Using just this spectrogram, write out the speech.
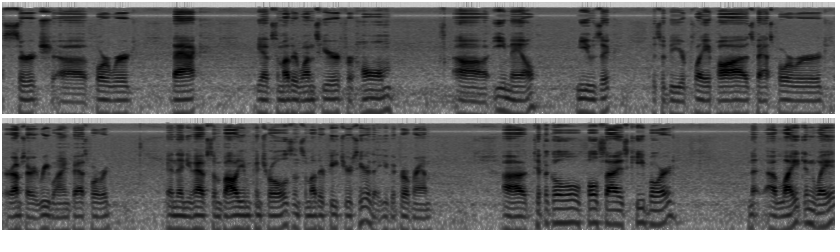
search, uh, forward, back. You have some other ones here for home, uh, email, music. This would be your play, pause, fast forward, or I'm sorry, rewind, fast forward. And then you have some volume controls and some other features here that you could program. Uh, typical full-size keyboard, uh, light in weight,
